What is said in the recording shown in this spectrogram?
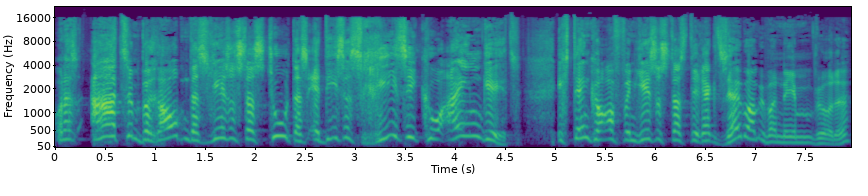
Und das Atemberauben, dass Jesus das tut, dass er dieses Risiko eingeht. Ich denke oft, wenn Jesus das direkt selber übernehmen würde,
